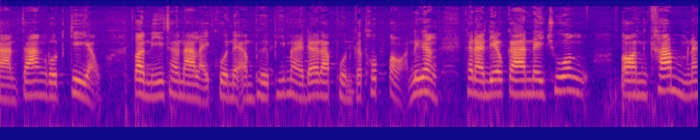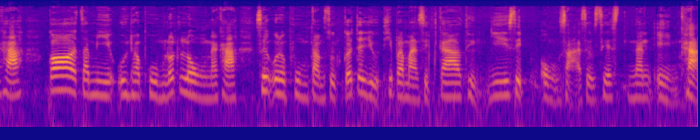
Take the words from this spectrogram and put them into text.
การจ้างรถเกี่ยว ตอนนี้ชาวนาหลายคนในอำเภอพิมายได้รับผลกระทบต่อเนื่อง ขณะเดียวกันในช่วงตอนค่ำนะคะ ก็จะมีอุณหภูมิลดลงนะคะ ซึ่งอุณหภูมิต่ำสุดก็จะอยู่ที่ประมาณ 19-20 องศาเซลเซียสนั่นเองค่ะ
